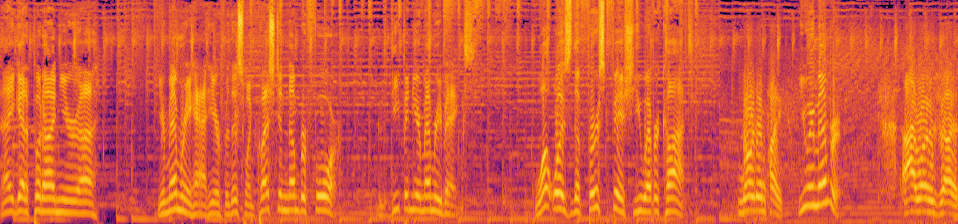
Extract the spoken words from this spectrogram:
Now you got to put on your uh, your memory hat here for this one. Question number four. Deep in your memory banks. What was the first fish you ever caught? Northern pike. You remember? I was uh,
